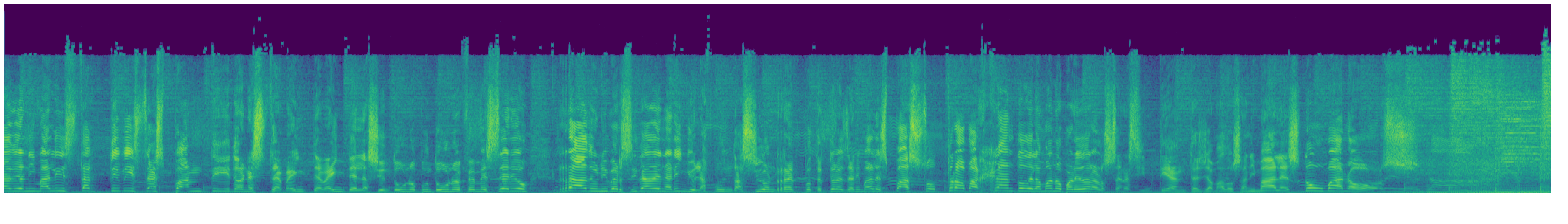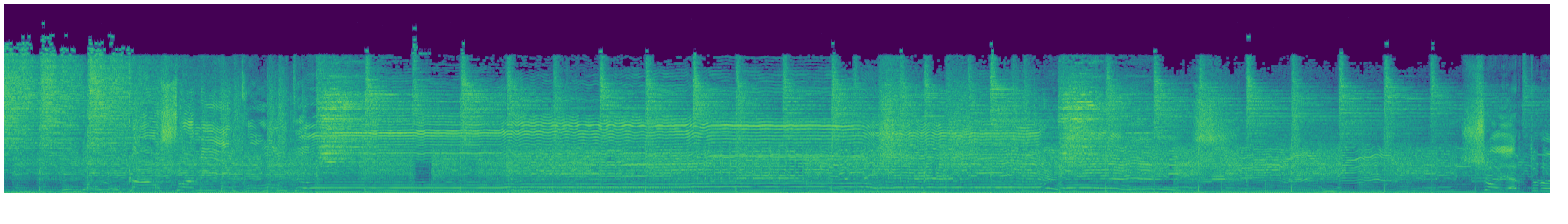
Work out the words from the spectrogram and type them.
Radio Animalista Activista Expandido en este 2020 en la 101.1 FM Serio, Radio Universidad de Nariño y la Fundación Red Protectores de Animales Pasto, trabajando de la mano para ayudar a los seres sintientes llamados animales no humanos.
